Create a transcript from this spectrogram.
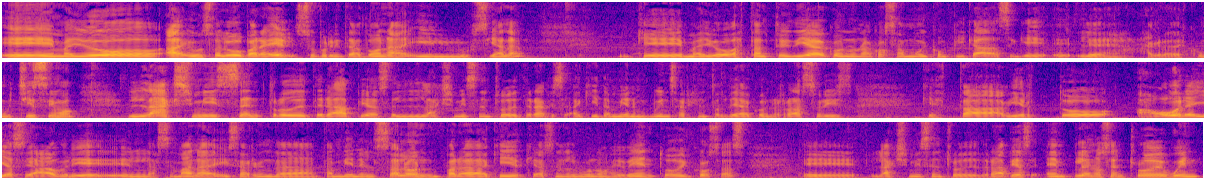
me ayudó. Ah, y un saludo para él, su perrita Donna y Luciana que me ayudó bastante hoy día con una cosa muy complicada, así que eh, les agradezco muchísimo. Lakshmi Centro de Terapias, el Lakshmi Centro de Terapias, aquí también en Win Sargento Aldea con Rasuris, que está abierto ahora, ya se abre en la semana y se arrenda también el salón para aquellos que hacen algunos eventos y cosas eh, Lakshmi Centro de Terapias, en pleno centro de Win,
